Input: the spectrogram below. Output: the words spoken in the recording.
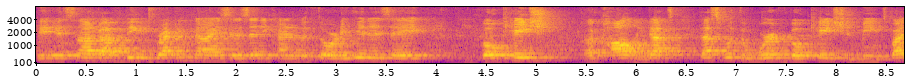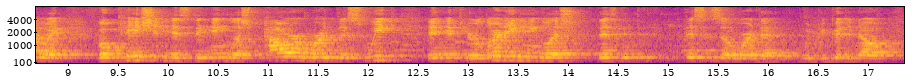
it's not about being recognized as any kind of authority. It is a vocation, a calling. That's, that's what the word vocation means. By the way, vocation is the English power word this week. If you're learning English, this, this is a word that would be good to know.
